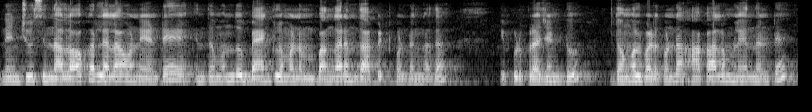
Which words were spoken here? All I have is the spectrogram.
నేను చూసింది ఆ లాకర్లు ఎలా ఉన్నాయంటే ఇంతకుముందు బ్యాంకులో మనం బంగారం దాపెట్టుకుంటాం కదా. ఇప్పుడు ప్రజెంటు దొంగలు పడకుండా ఆ కాలంలో ఏంటంటే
